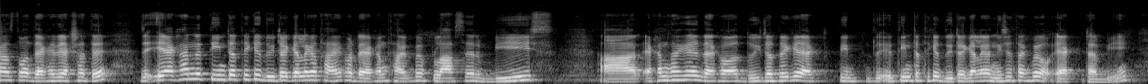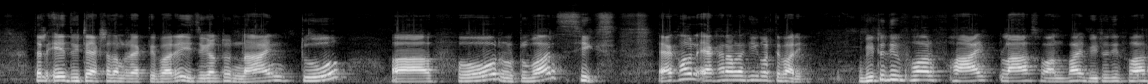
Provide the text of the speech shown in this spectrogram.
কাজ তোমার দেখাই দিই একসাথে, যে এখানে তিনটা থেকে দুইটা গেলে থাকে, কটা? এখানে থাকবে প্লাসের বিশ আর এখান থেকে দেখো দুইটা থেকে এক, তিন- তিনটা থেকে দুইটা গেলে নিচে থাকবে একটা বি তাহলে এই দুইটা একসাথে আমরা রাখতে পারি equal to nine two four root over six এখন এখানে আমরা কি করতে পারি? B to the power five plus one by B to the power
